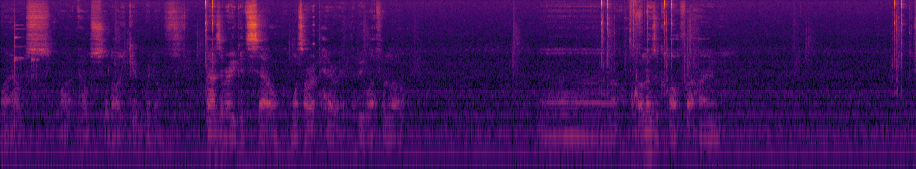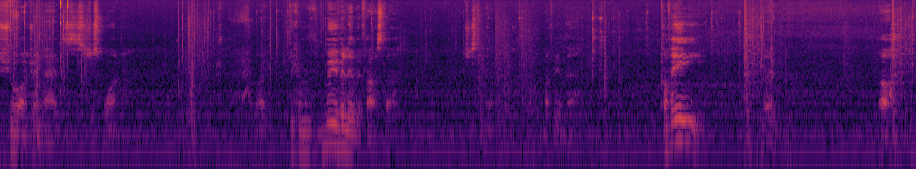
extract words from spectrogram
What else? What else should I get rid of? That's a very good sell. Once I repair it, that'd be worth a lot. Uh, I've got loads of cloth at home. Sure, I'll drink that because it's just one. Right, we can move a little bit faster. Just a little. Nothing in there. Coffee! Oh.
